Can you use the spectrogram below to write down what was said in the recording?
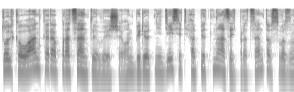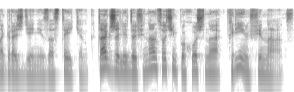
Только у Анкара проценты выше. Он берет не 10, а 15% с вознаграждений за стейкинг. Также Lido Finance очень похож на Cream Finance.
